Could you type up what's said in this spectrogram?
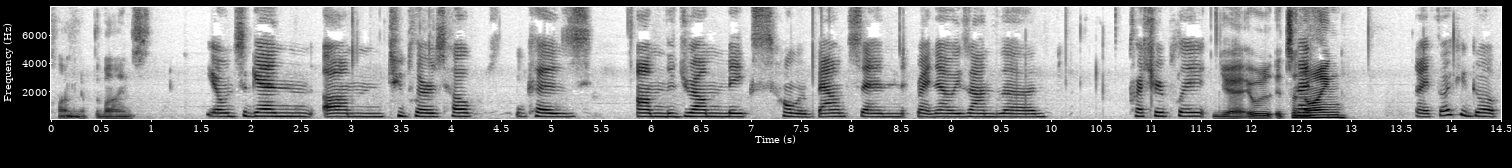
Climbing up the vines. Yeah, once again, um, two players help because um, the drum makes Homer bounce, and right now he's on the pressure plate. Yeah, it was. It's Nice. annoying. I thought I could go up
